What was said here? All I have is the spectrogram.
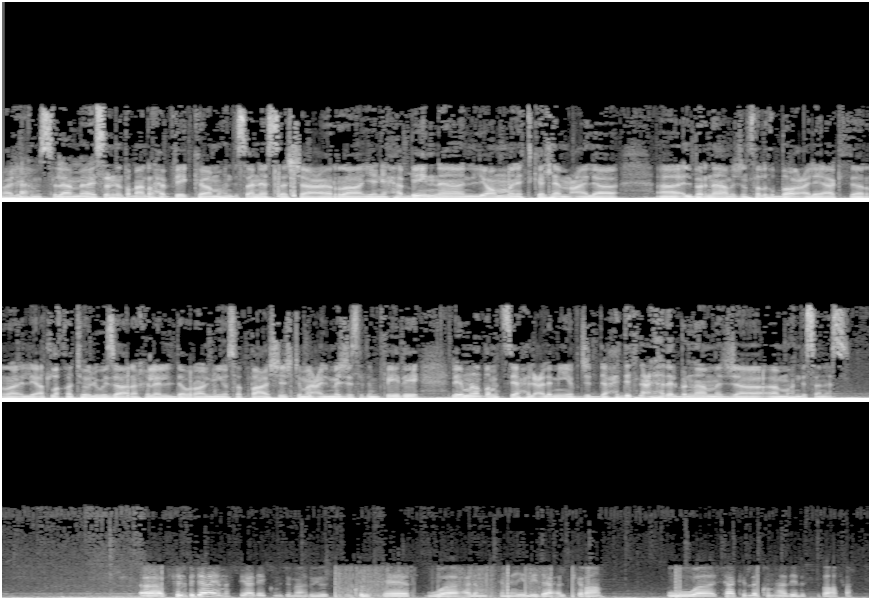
وعليكم السلام. يسعدني طبعا. رحب فيك مهندس أنس الشاعر. يعني حابين اليوم نتكلم على آه، البرنامج. نسلط الضوء عليه أكثر اللي أطلقته الوزارة خلال الدورة ال 116 اجتماع المجلس التنفيذي لمنظمة السياحة العالمية في جدة. حدثنا عن هذا البرنامج آه، مهندس أنس. آه، في البداية مسي عليكم جمال ويوسف بكل خير وعلى مستمعي الإذاعة الكرام. وشاكر لكم هذه الاستضافة. يا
